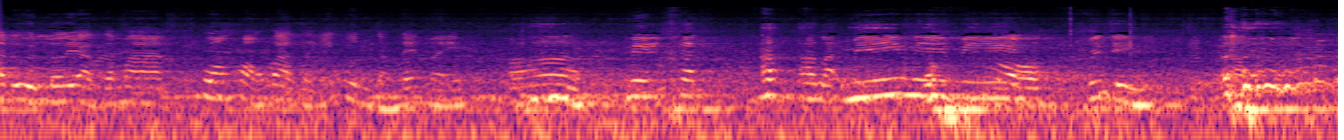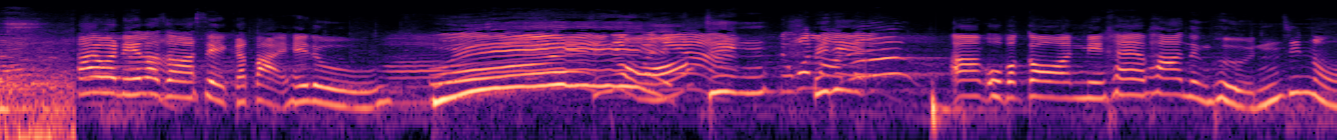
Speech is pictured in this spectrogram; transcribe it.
ก่อนอื่นเลยอยากจะมาพวงของฝากจากญี่ปุ่นกันได้ไหมอ่ามีคันอะอะไรมีมีมีอ๋อไม่จริงใช่วันนี้เราจะมาเสกกระต่ายให้ดูอุ๊ยจริงเหรอจริงนึกว่าวิธีล้อเล่นอ่าอุปกรณ์มีแค่ผ้าหนึ่งผืนจริงเหรอ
